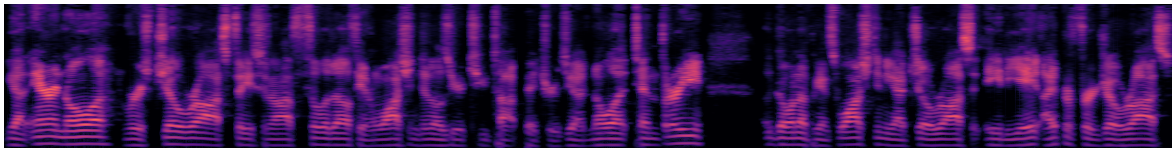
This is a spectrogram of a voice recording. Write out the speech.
You got Aaron Nola versus Joe Ross facing off Philadelphia and Washington. Those are your two top pitchers. You got Nola at 10 3 uh, going up against Washington. You got Joe Ross at 88. I prefer Joe Ross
